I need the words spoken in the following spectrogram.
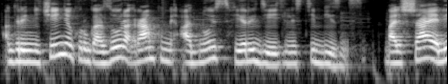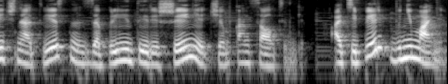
Ограничение кругозора рамками одной сферы деятельности бизнеса. Большая личная ответственность за принятые решения, чем в консалтинге. А теперь, внимание!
